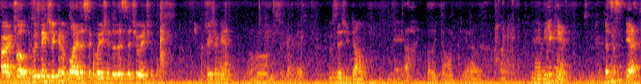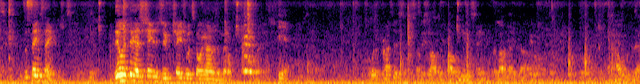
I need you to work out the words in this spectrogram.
All right, vote. Who thinks you can apply this equation to this situation? Raise your hand. Who says you don't? Ah, I probably don't. Yeah. Maybe. You can. That's a s yeah, it's the same thing. The only thing that's changed is you've changed what's going on in the middle. Yeah. Will the process and solve the problem be the same? What about like, uh, alpha drag,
